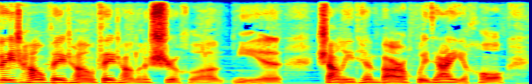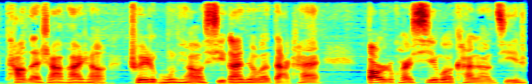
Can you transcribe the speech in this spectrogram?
非常非常非常的适合你上了一天班回家以后，躺在沙发上吹着空调，洗干净了，打开，抱着块西瓜看两集，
